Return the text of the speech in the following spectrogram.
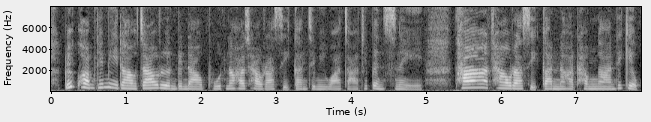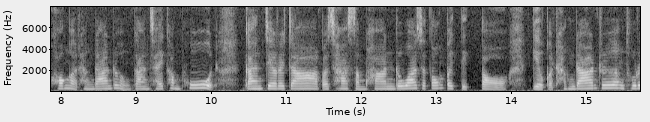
ๆ ด้วยความที่มีดาวเจ้าเรือนเป็นดาวพุธนะคะ ชาวราศีกันจะมีวาจาที่เป็นเสน่ห์ถ้าชาวราศีกันนะคะทำงานที่เกี่ยวข้องกับทางด้านเรื่องของการใช้คำพูด การเจรจาประชาสัมพันธ์ หรือว่าจะต้องไปติดต่อ เกี่ยวกับทางด้านเรื่องธุร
